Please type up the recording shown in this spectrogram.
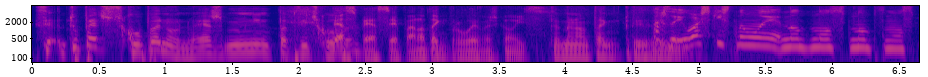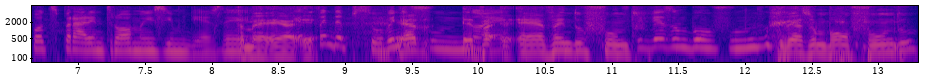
se- tu pedes desculpa, Nuno? És menino para pedir desculpa? Peço, peço, epá, não tenho problemas com isso. Também não tenho pedido. Mas eu acho que isto não, é, não, não, se, não, não se pode separar entre homens e mulheres. É, Também é- é- vem da pessoa, vem é- do fundo, é- não é? é, vem do Se fundo. tiveres um bom fundo. Se tiveres um bom fundo,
